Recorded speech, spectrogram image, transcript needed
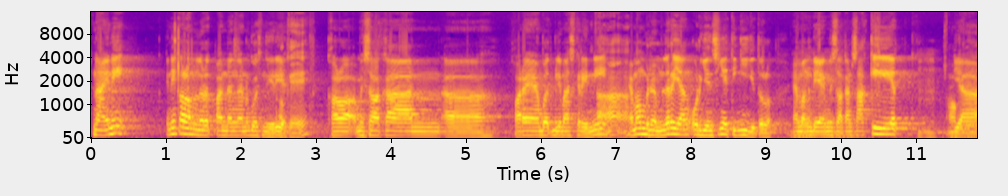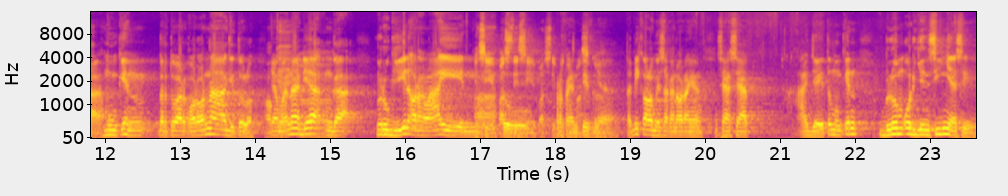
Nah ini ini kalau menurut pandangan gue sendiri ya. Oke. Kalau misalkan eh, orang yang buat beli masker ini Ah, ah. emang benar-benar yang urgensinya tinggi gitu loh. Emang dia yang misalkan sakit, dia mungkin tertular corona gitu loh. Yang Oke. mana dia nggak ngerugiin orang lain. Iya sih, gitu. pasti sih, pasti preventifnya. Tapi kalau misalkan orang yang sehat-sehat aja itu mungkin belum urgensinya sih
